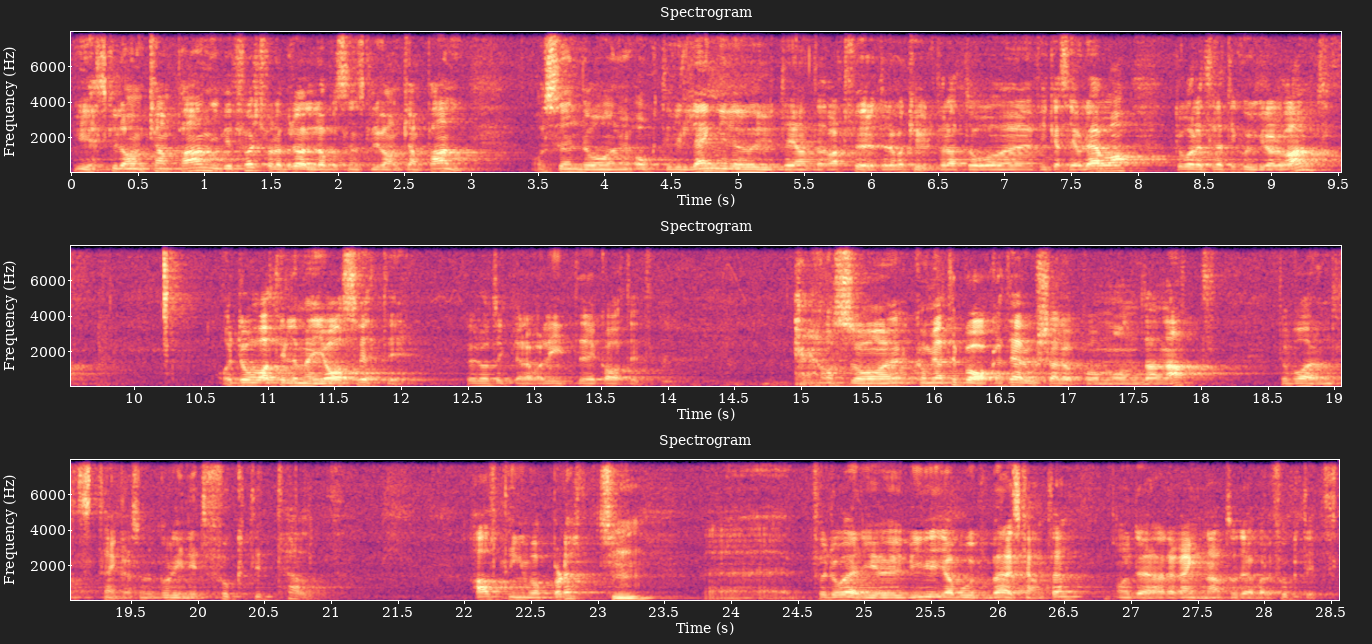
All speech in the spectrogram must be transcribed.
vi skulle ha en kampanj, vi först var det bröllop och sen skulle vi ha en kampanj. Och sen då åkte vi längre ut där jag inte hade varit förut och det var kul för att då eh, fick jag se hur det var. Då var det 37 grader varmt. Och då var till och med jag svettig, för då tyckte jag det var lite katigt. Och så kom jag tillbaka till Arusha då på måndag natt. Då var det, tänker jag, som att gå in i ett fuktigt tält. Allting var blött. Mm. Eh, För då är det ju, jag bor ju på bergskanten och där hade det regnat och där var det fuktigt.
